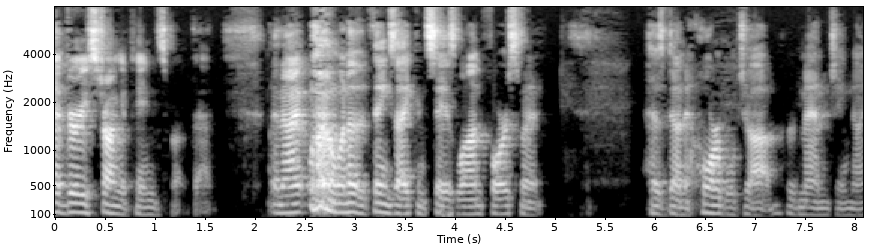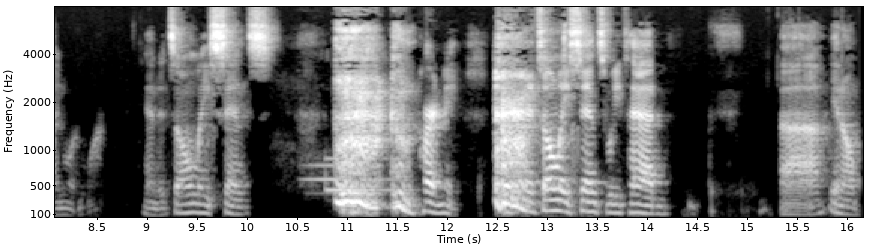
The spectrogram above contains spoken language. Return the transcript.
have very strong opinions about that. And I, one of the things I can say is law enforcement has done a horrible job of managing 911. And it's only since, pardon me, it's only since we've had uh, you know,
